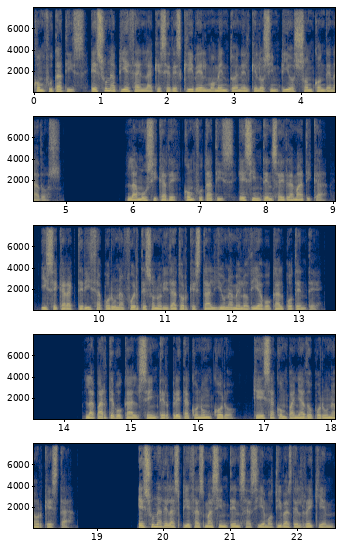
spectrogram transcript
Confutatis es una pieza en la que se describe el momento en el que los impíos son condenados. La música de Confutatis es intensa y dramática, y se caracteriza por una fuerte sonoridad orquestal y una melodía vocal potente. La parte vocal se interpreta con un coro, que es acompañado por una orquesta. Es una de las piezas más intensas y emotivas del Requiem,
